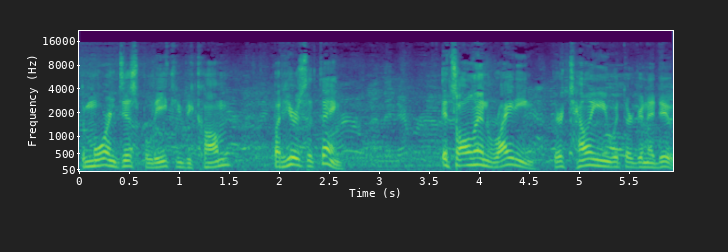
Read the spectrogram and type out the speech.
the more in disbelief you become. But here's the thing it's all in writing. They're telling you what they're going to do.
